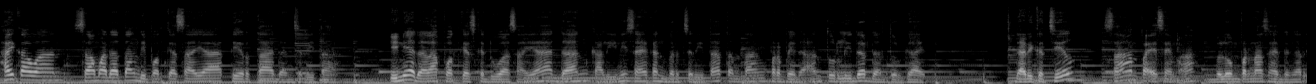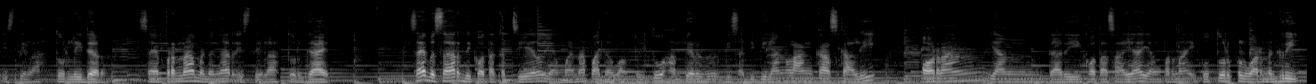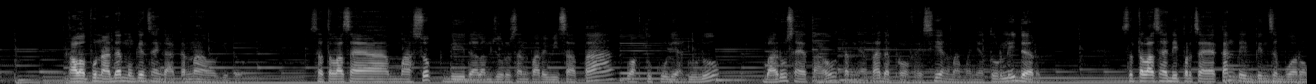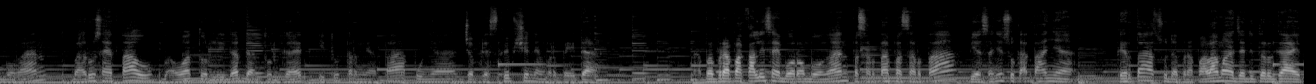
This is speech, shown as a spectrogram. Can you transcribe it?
Hai kawan, selamat datang di podcast saya Tirta dan Cerita. Ini adalah podcast kedua saya dan kali ini saya akan bercerita tentang perbedaan tour leader dan tour guide. Dari kecil sampai SMA belum pernah saya dengar istilah tour leader. Saya pernah mendengar istilah tour guide. Saya besar di kota kecil yang mana pada waktu itu hampir bisa dibilang langka sekali orang yang dari kota saya yang pernah ikut tur ke luar negeri. Kalaupun ada mungkin saya nggak kenal gitu. Setelah saya masuk di dalam jurusan pariwisata, waktu kuliah dulu, baru saya tahu ternyata ada profesi yang namanya tour leader. Setelah saya dipercayakan pimpin sebuah rombongan, baru saya tahu bahwa tour leader dan tour guide itu ternyata punya job description yang berbeda. Nah, beberapa kali saya bawa rombongan, peserta-peserta biasanya suka tanya, Tirta sudah berapa lama jadi tour guide?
